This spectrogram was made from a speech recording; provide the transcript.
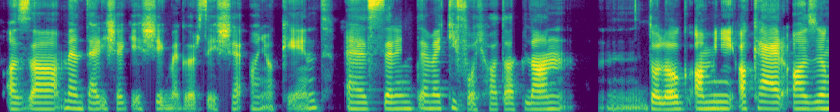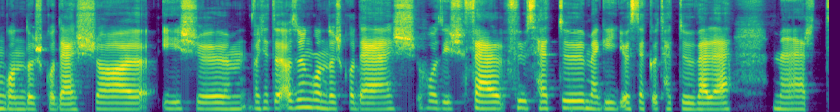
az a mentális egészség megőrzése anyaként. Ez szerintem egy kifogyhatatlan dolog, ami akár az öngondoskodással is, vagy hát az öngondoskodáshoz is felfűzhető, meg így összeköthető vele, mert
